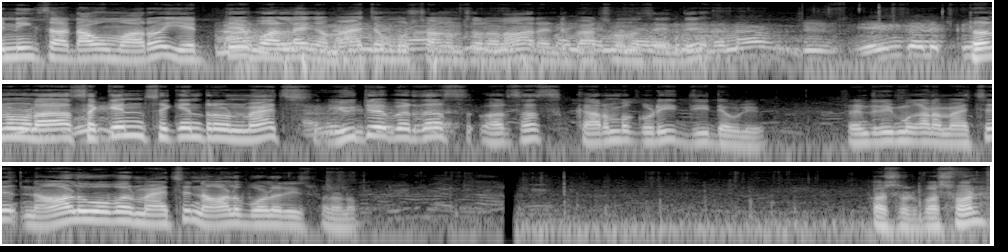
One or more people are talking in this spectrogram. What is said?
வின்னிங் ஷாட்டாகவும் மாறும். எட்டே பால்ல எங்கள் மேட்சை முடிச்சிட்டாங்கன்னு சொல்லலாம். ரெண்டு பேட்ஸ்மேனும் சேர்ந்து. டோர்னமெண்டா second second round match YouTube brothers versus Karambakkudi G W ரெண்டு டீமுக்கான மேட்ச் நாலு ஓவர் மேட்ச் நாலு பவுலர் யூஸ் பண்ணணும். ஃபர்ஸ்ட் ஒன் ஃபர்ஸ்ட் ஒன்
